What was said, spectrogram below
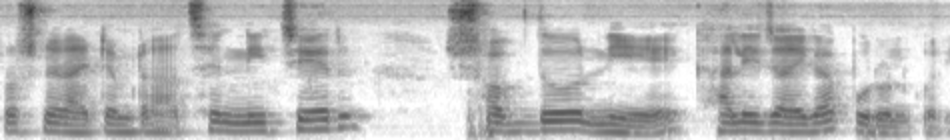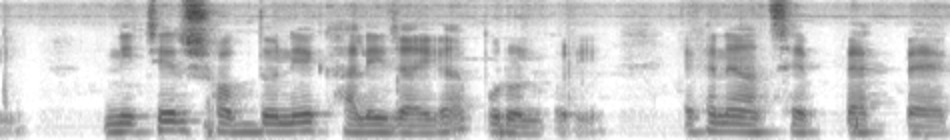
প্রশ্নের আইটেমটা আছে, নিচের শব্দ নিয়ে খালি জায়গা পূরণ করি। নিচের শব্দ নিয়ে খালি জায়গা পূরণ করি। এখানে আছে প্যাক প্যাক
